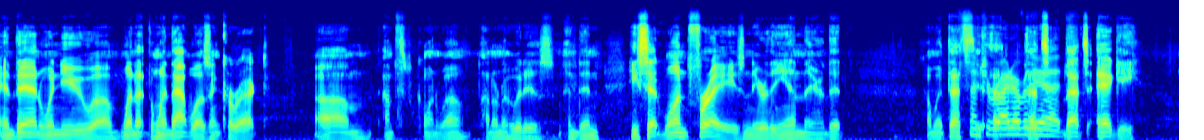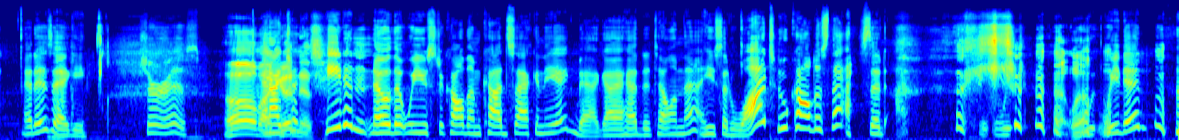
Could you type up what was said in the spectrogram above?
and then when you uh, when it, when that wasn't correct, um, I'm going well. I don't know who it is. And then he said one phrase near the end there that I went. That's Sent you that- right over the edge. That's Eggy. That is Eggy. Sure is. Oh my and t- goodness. he didn't know that we used to call them cod sack in the egg bag. I had to tell him that. He said, "What? Who called us that?" I said, "We, well, we, we did."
